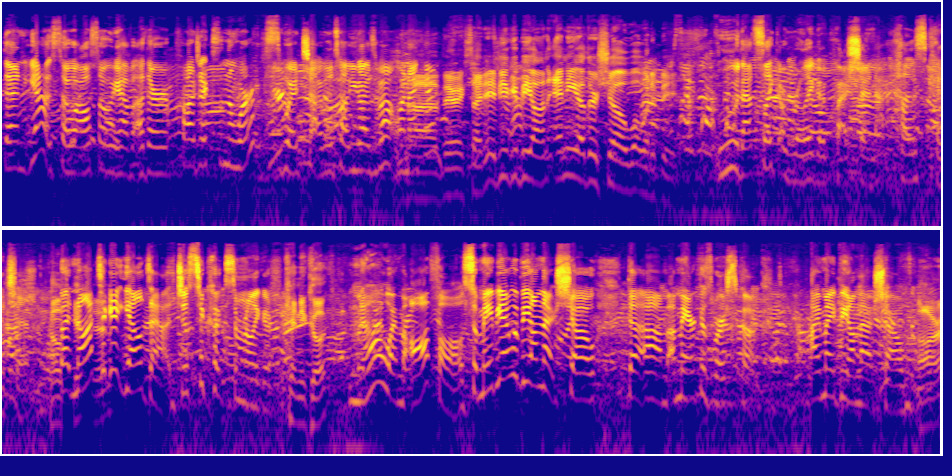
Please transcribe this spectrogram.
then yeah, so also we have other projects in the works, which I will tell you guys about when I Uh, can. very excited. If you could be on any other show, what would it be? Ooh, that's like a really good question. Hell's Kitchen. Hell's but not to get yelled at, just to cook some really good food. Can you cook? no, I'm awful. So maybe I would be on that show, the um, America's Worst Cook. I might be on that show. All right.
